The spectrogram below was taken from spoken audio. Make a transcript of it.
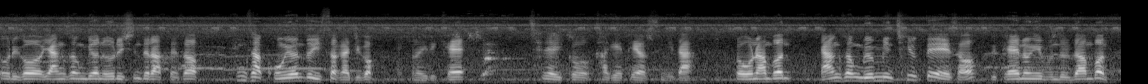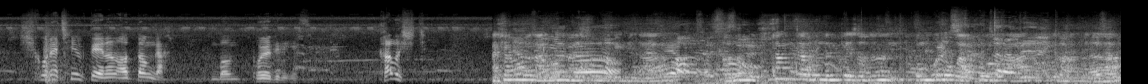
또 그리고 양성면 어르신들 앞에서 행사 공연도 있어가지고 오늘 이렇게 차려입고 가게 되었습니다. 오늘 한번 양성 면민 체육대회에서 대농이 분들도 한번 시골의 체육대회는 어떤가 한번 보여드리겠습니다. 가보시죠. 다시 한번 안내 말씀드립니다. 오늘 수상자분들께서는 본부로 앞으로 나와주시기 바랍니다.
